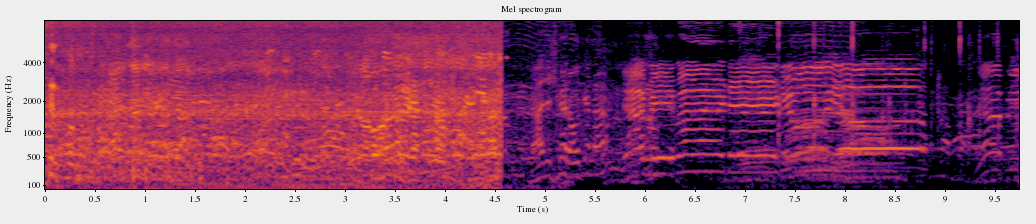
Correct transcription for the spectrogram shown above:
Gracias. Happy birthday to you. Happy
